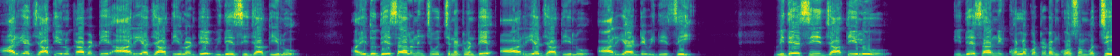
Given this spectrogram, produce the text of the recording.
ఆర్య జాతీయులు కాబట్టి ఆర్య జాతీయులు అంటే విదేశీ జాతీయులు. ఐదు దేశాల నుంచి వచ్చినటువంటి ఆర్య జాతీయులు. ఆర్య అంటే విదేశీ. విదేశీ జాతీయులు ఈ దేశాన్ని కొల్లగొట్టడం కోసం వచ్చి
